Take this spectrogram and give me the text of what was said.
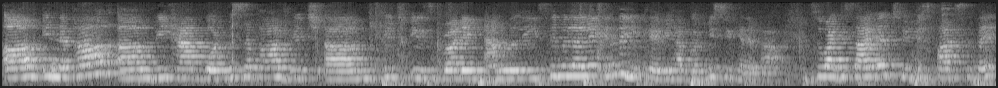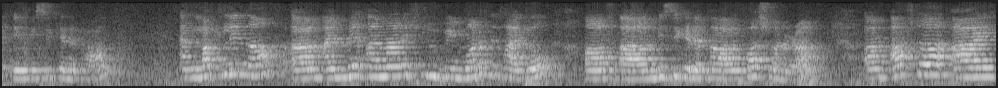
Um, in Nepal, um, we have got Miss Nepal, which, um, which is running annually. Similarly, in the UK, we have got Miss UK Nepal. So I decided to just participate in Miss UK Nepal. And luckily enough, um, I, I, managed to win one of the title of uh, Miss UK Nepal first runner-up. Um, after I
